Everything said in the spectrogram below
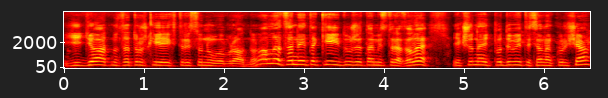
їдять, ну це трошки я їх стресунув обратно. Але це не такий дуже там і стрес. Але якщо навіть подивитися на курча,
